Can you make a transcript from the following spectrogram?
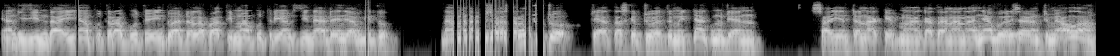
yang dicintainya putra putri itu adalah Fatimah putri yang dicintai. Ada yang jawab gitu. Nah Nabi SAW duduk di atas kedua tumitnya kemudian Sayyid dan Akib mengangkat anak-anaknya Harisa demi Allah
